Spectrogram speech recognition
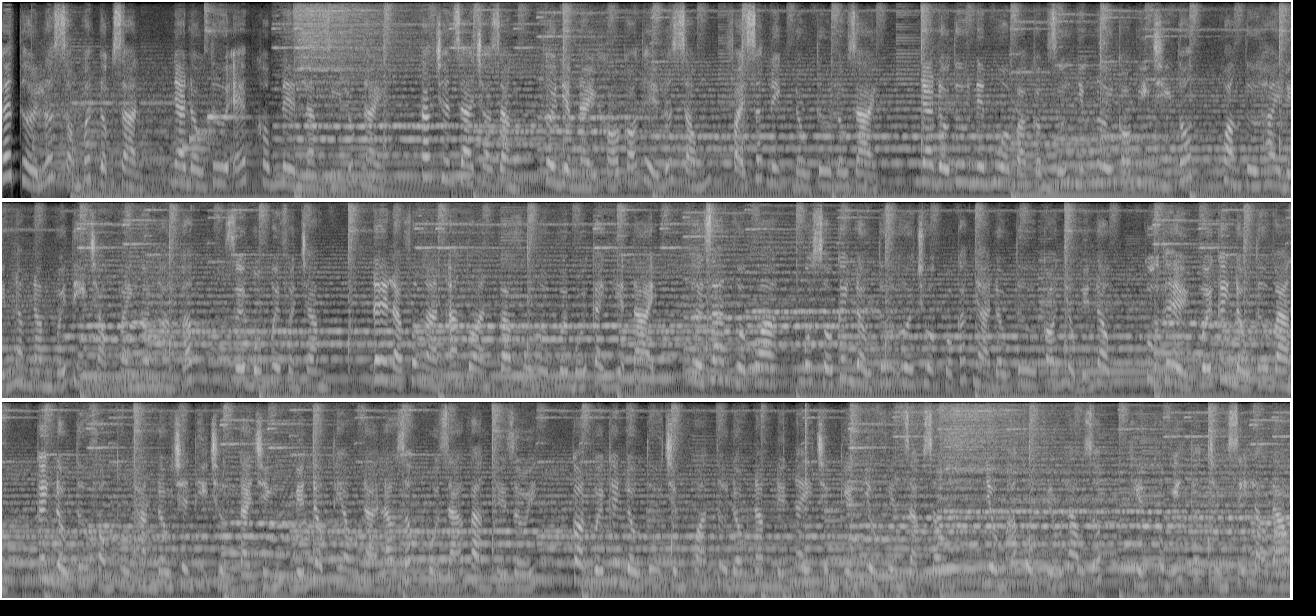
Hết thời lướt sóng bất động sản, nhà đầu tư ép không nên làm gì lúc này. Các chuyên gia cho rằng, thời điểm này khó có thể lướt sóng, phải xác định đầu tư lâu dài. Nhà đầu tư nên mua và cầm giữ những nơi có vị trí tốt, khoảng từ 2 đến 5 năm với tỷ trọng vay ngân hàng thấp, dưới 40%. Đây là phương án an toàn và phù hợp với bối cảnh hiện tại. Thời gian vừa qua, một số kênh đầu tư ưa chuộng của các nhà đầu tư có nhiều biến động. Cụ thể, với kênh đầu tư vàng, kênh đầu tư phòng thủ hàng đầu trên thị trường tài chính biến động theo đà lao dốc của giá vàng thế giới. Còn với kênh đầu tư chứng khoán từ đầu năm đến nay chứng kiến nhiều phiên giảm sâu, nhiều mã cổ phiếu lao dốc khiến không ít các chứng sĩ lao đao.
